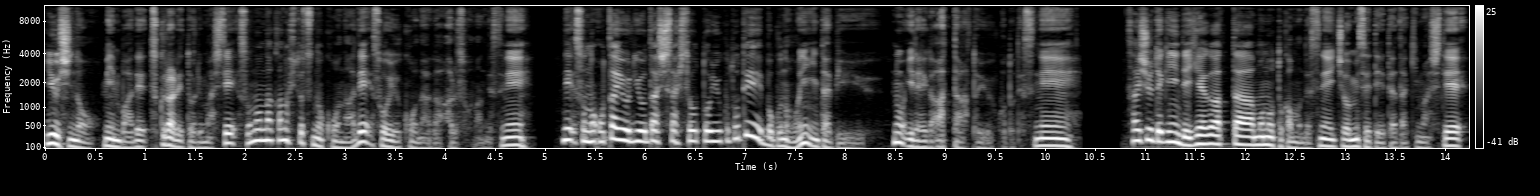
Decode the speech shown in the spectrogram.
有志のメンバーで作られておりまして、その中の一つのコーナーでそういうコーナーがあるそうなんですね。で、そのお便りを出した人ということで、僕の方にインタビューの依頼があったということですね。最終的に出来上がったものとかもですね、一応見せていただきまして、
